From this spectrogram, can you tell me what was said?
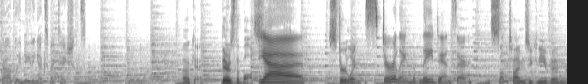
Proudly meeting expectations. Okay. There's the boss. Yeah, Sterling. Sterling, the blade dancer. And sometimes you can even...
